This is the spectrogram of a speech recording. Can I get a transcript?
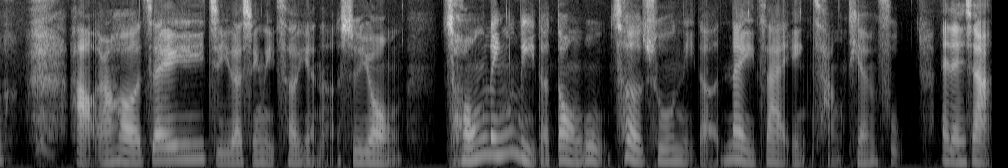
好，然后这一集的心理测验呢，是用。丛林里的动物测出你的内在隐藏天赋。哎，等一下，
